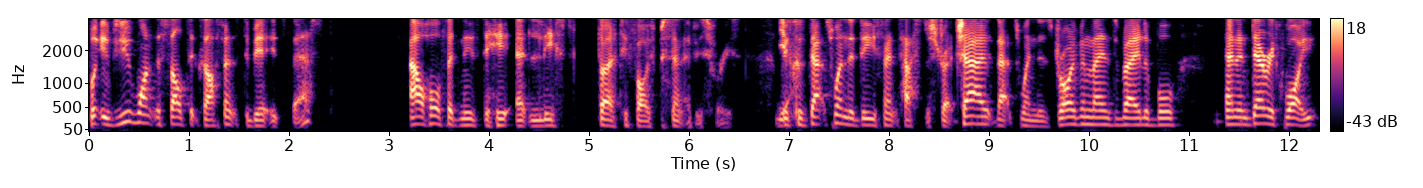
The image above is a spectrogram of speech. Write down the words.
But if you want the Celtics offense to be at its best, Al Horford needs to hit at least 35% of his threes. Yeah. Because that's when the defense has to stretch out. That's when there's driving lanes available. And then Derrick White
